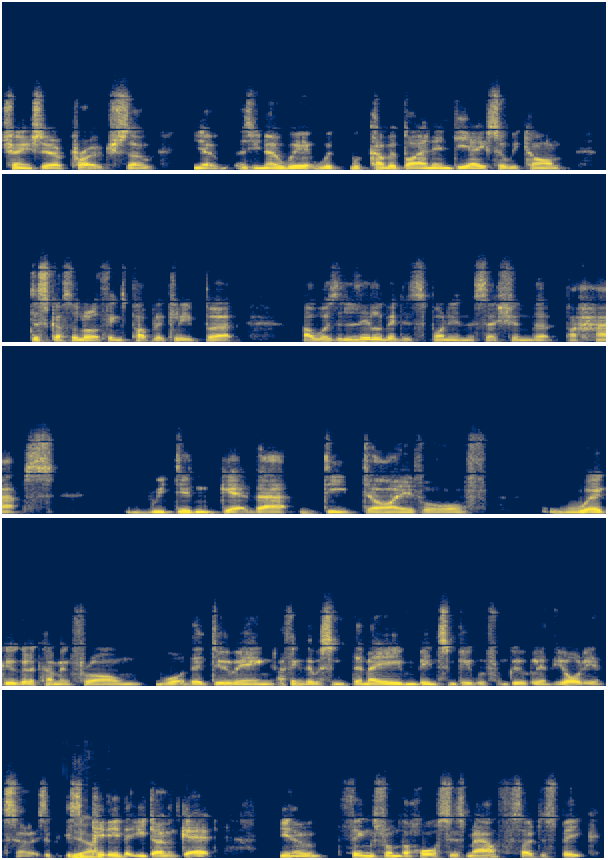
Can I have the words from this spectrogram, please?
change their approach. So you know, as you know, we're we're, we're covered by an NDA, so we can't discuss a lot of things publicly, but I was a little bit disappointed in the session that perhaps we didn't get that deep dive of where Google are coming from, what they're doing. I think there was some. There may even been some people from Google in the audience. So it's a, it's yeah. a pity that you don't get, you know, things from the horse's mouth, so to speak.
